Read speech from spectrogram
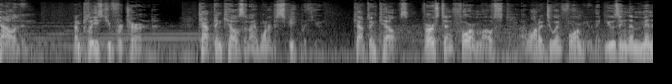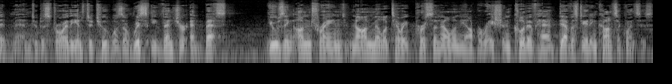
Paladin, I'm pleased you've returned. Captain Kells and I wanted to speak with you. Captain Kells. First and foremost, I wanted to inform you that using the Minutemen to destroy the Institute was a risky venture at best. Using untrained, non-military personnel in the operation could have had devastating consequences,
